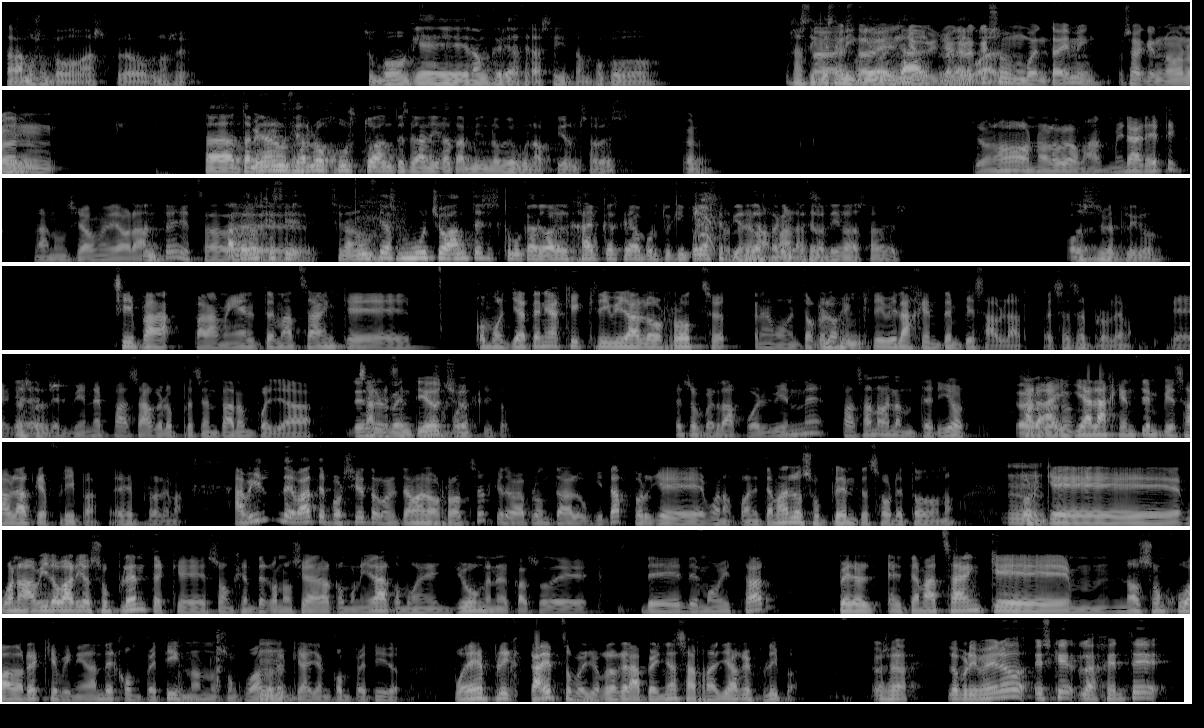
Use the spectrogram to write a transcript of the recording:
tardamos un poco más, pero no sé. Supongo que han querido hacer así, tampoco... O sea, sí que Ah, se liqueó y tal, Yo, pero yo da creo que es un buen timing. O sea, que no lo Sí. han. O sea, también anunciarlo justo antes de la liga también lo veo buena opción, ¿sabes? Claro. Yo no, no lo veo mal. Mira, Heretic, lo ha anunciado media hora antes y está. La cosa es que si, si lo anuncias mucho antes, es como que al igual el hype que has creado por tu equipo ya se Pero pierde no hasta que empiece la liga, ¿sabes? No sé si me explico. Sí, para, para mí el tema está en que, como ya tenías que inscribir a los rosters, en el momento que los Ujú. inscribes la gente empieza a hablar. Ese es el problema. Que, desde es. el viernes pasado que los presentaron, pues ya. o Desde sea, el que se puso por 28. escrito. Eso es verdad, fue el viernes pasado, no el anterior. Claro, ahí ya la gente empieza a hablar que flipa, es el problema. Ha habido un debate, por cierto, con el tema de los rosters, que le voy a preguntar a Luquita, porque, bueno, con el tema de los suplentes sobre todo, ¿no? Mm. Porque, bueno, ha habido varios suplentes que son gente conocida de la comunidad, como es Jung en el caso de, de- de Movistar. Pero el, el tema está en que mm, no son jugadores que vinieran de competir, ¿no? No son jugadores Mm. que hayan competido. ¿Puedes explicar esto? Pues yo creo que la peña se ha rayado que flipa. O sea, lo primero es que la gente.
